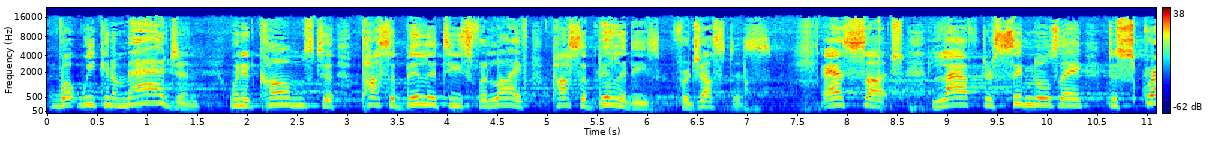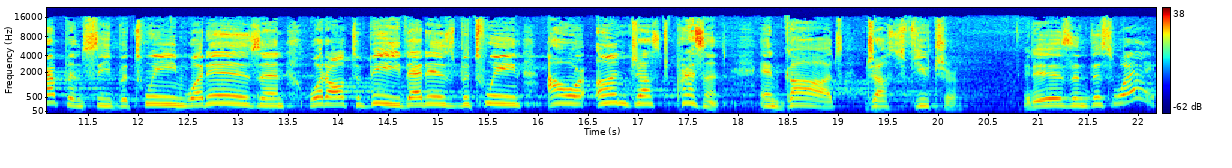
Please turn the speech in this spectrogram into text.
what we can imagine when it comes to possibilities for life, possibilities for justice. As such, laughter signals a discrepancy between what is and what ought to be, that is, between our unjust present and God's just future. It is in this way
